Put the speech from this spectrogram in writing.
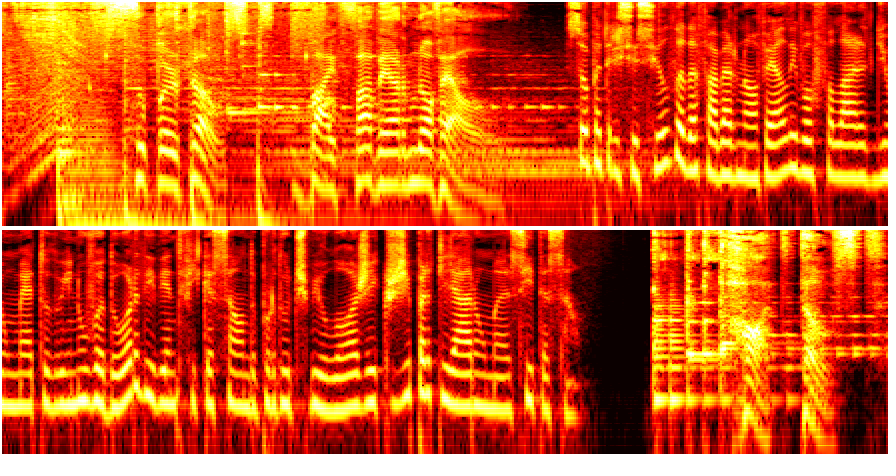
Super Toast by Faber Novel. Sou Patrícia Silva da Faber Novel e vou falar de um método inovador de identificação de produtos biológicos e partilhar uma citação. Hot Toast.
